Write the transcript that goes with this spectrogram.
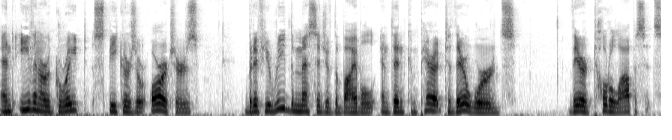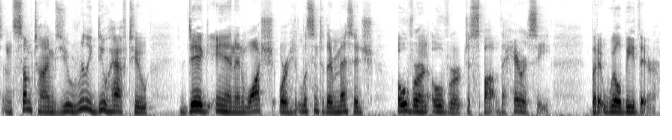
and even are great speakers or orators, but if you read the message of the Bible and then compare it to their words, they are total opposites. And sometimes you really do have to dig in and watch or listen to their message over and over to spot the heresy, but it will be there.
